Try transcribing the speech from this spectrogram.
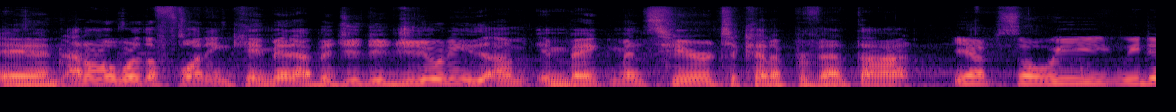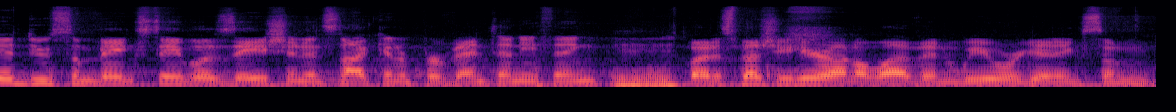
and I don't know where the flooding came in at, but you, did you do any um, embankments here to kind of prevent that? Yep. So we we did do some bank stabilization. It's not going to prevent anything, but especially here on 11, we were getting some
